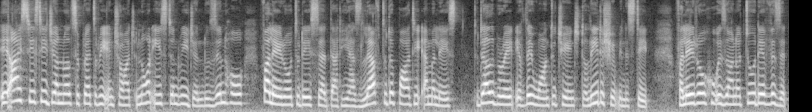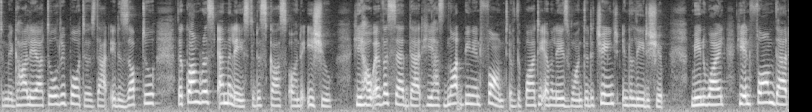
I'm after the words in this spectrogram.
AICC General Secretary in charge Northeastern Region Luizinho Faleiro today said that he has left to the party MLAs to deliberate if they want to change the leadership in the state. Faleiro, who is on a two-day visit to Meghalaya, told reporters that it is up to the Congress MLAs to discuss on the issue. He, however, said that he has not been informed if the party MLAs wanted a change in the leadership. Meanwhile, he informed that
